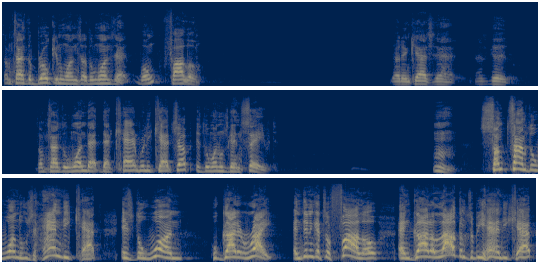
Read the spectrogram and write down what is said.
Sometimes the broken ones are the ones that won't follow. Y'all didn't catch that. That's good. Sometimes the one that, that can't really catch up is the one who's getting saved. Mm. Sometimes the one who's handicapped is the one who got it right and didn't get to follow, and God allowed them to be handicapped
